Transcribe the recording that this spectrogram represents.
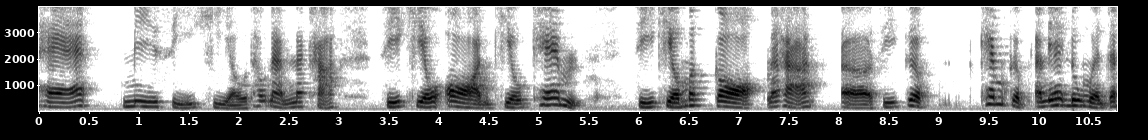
แท้มีสีเขียวเท่านั้นนะคะ สีเขียวอ่อน เขียวเข้ม สีเขียวมะกอกนะคะเอ่อสีเกือบเข้มเกือบอันนี้ดูเหมือนจะ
